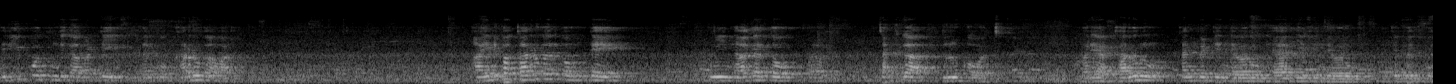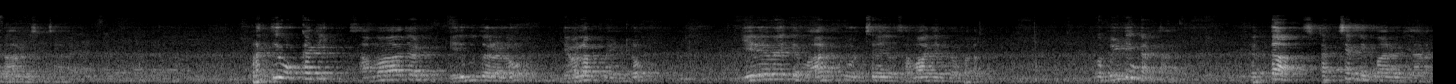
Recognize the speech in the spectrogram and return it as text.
విరిగిపోతుంది కాబట్టి దానికి ఒక కర్రు కావాలి. ఆ ఇనుప కర్రు కనుక ఉంటే మీ నాగలతో మనం చక్కగా దున్నుకోవచ్చు. మరి ఆ కర్రును కనిపెట్టింది ఎవరు? తయారు చేసింది ఎవరు? అని చెప్పేసి మీరు ఆలోచించాలి. ప్రతి ఒక్కటి సమాజ ఎదుగుదలలో డెవలప్మెంట్లో ఏవేవైతే మార్పులు వచ్చినాయో సమాజం లోపల ఒక బిల్డింగ్ కట్టాలి. పెద్ద స్ట్రక్చర్ నిర్మాణం చేయాలి.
